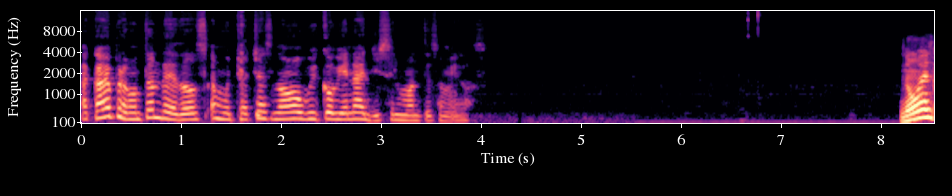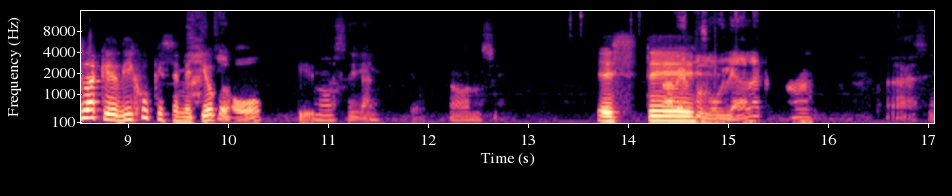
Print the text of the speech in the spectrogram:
Acá me preguntan de dos muchachas, no ubico bien a Giselle Montes, amigos. No es la que dijo que se metió. No, no sé. No, no sé. Este. A ver, pues googleala. Ah, sí.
